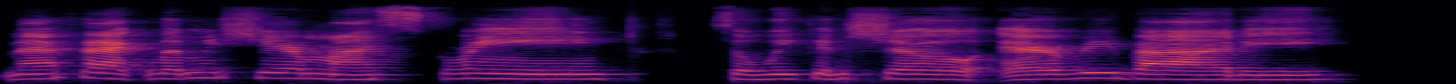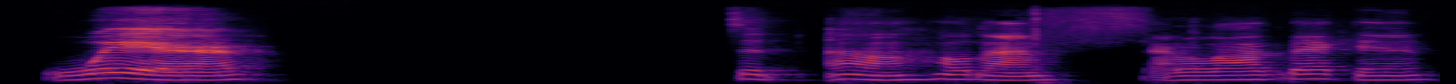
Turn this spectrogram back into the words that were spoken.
Matter of fact, let me share my screen so we can show everybody where to, oh, hold on, gotta log back in.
